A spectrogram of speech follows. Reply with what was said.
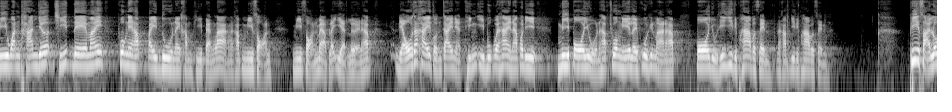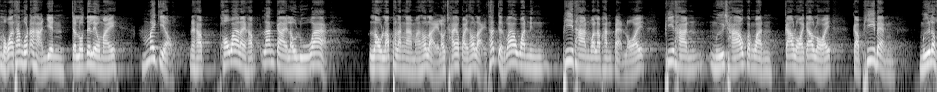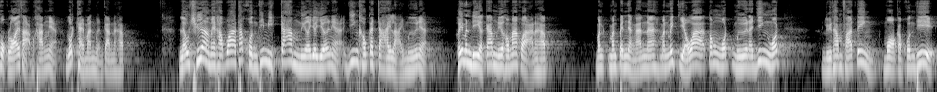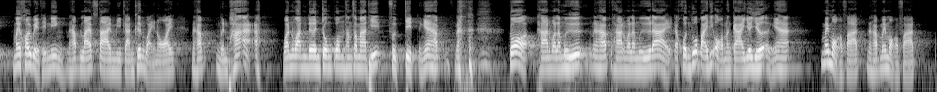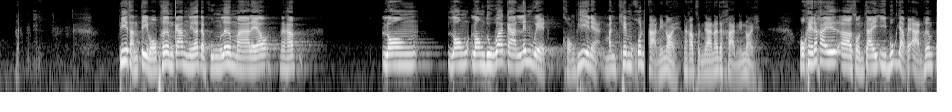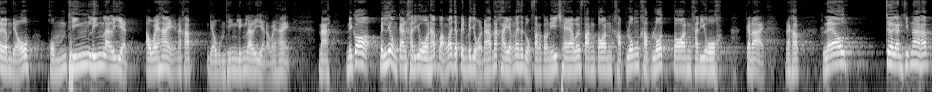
มีวันทานเยอะชีตเดย์ไหม พวกนี้ครับ ไปดูในคัมภีร์แปลงร่างนะครับ มีสอน มีสอนแบบละเอียดเลยนะครับ เดี๋ยวถ้าใครสนใจเนี่ยทิ้งอีบุ๊กไว้ให้นะพอดีมีโปรอยู่นะครับช่วงนี้เลยพูดขึ้นมานะครับ โปรอยู่ที่ 25%นะครับ25%พี่สายลมบอกว่าถ้างดอาหารเย็นจะลดได้เร็วไหม ไม่เกี่ยวนะครับ เพราะว่าอะไรครับร่างกายเรารู้ว่าเรารับพลังงานมาเท่าไหร่ เราใช้ออกไปเท่าไหร่ ถ้าเกิดว่าวันหนึ่งพี่ทานวันละพันแปดร้อยพี่ทานมื้อเช้ากลางวันเก้าร้อยเก้าร้อยกับพี่แบ่ง มื้อละหกร้อยสามครั้งเนี่ยลดไขมันเหมือนกันนะครับ แล้วเชื่อไหมครับว่าถ้าคนที่มีกล้ามเนื้อเยอะๆเนี่ย ยิ่งเขากระจายหลายมื้อเนี่ยเฮ้ยมันดีกับกล้ามเนื้อเขามากกว่านะครับ มันมันเป็นอย่างนั้นนะ มันไม่เกี่ยวว่าต้องงดมือนะยิ่งงด หรือทำฟาสติ้งเหมาะกับคนที่ไม่ค่อยเวทเทรนนิ่งนะครับไลฟ์สไตล์มีการเคลื่อนไหวน้อยนะครับ เหมือนพระอะวันวันเดินจงกรมทำสมาธิฝึกจิตอย่างเงี้ยครับนะ ก็ทานวันละมื้อนะครับ ทานวันละมื้อได้ แต่คนทั่วไปที่ออกกำลังกายเยอะๆอย่างเงี้ยฮะไม่เหมาะกับฟาสต์นะครับ ไม่เหมาะกับฟาสต์พี่สันติบอกเพิ่มกล้ามเนื้อแต่พุงเริ่มมาแล้วนะครับ ลองลองลองดูว่าการเล่นเวทของพี่เนี่ย มันเข้มข้นขาดนิดหน่อยนะครับ สัญญาณน่าจะขาดนิดหน่อย โอเคถ้าใครสนใจอีบุ๊กอยากไปอ่านเพิ่มเติมเดี๋ยว ผมทิ้งลิงก์รายละเอียดเอาไว้ให้นะครับ เดี๋ยวผมทิ้งลิงก์รายละเอียดเอาไว้ให้นะนี่ก็เป็นเรื่องของการคาร์ดิโอนะครับหวังว่าจะเป็นประโยชน์นะครับ ถ้าใครยังไม่สะดวกฟังตอนนี้แชร์ไว้ฟังตอนขับลงขับรถตอนคาร์ดิโอก็ได้นะครับ แล้วเจอกันคลิปหน้าครับ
